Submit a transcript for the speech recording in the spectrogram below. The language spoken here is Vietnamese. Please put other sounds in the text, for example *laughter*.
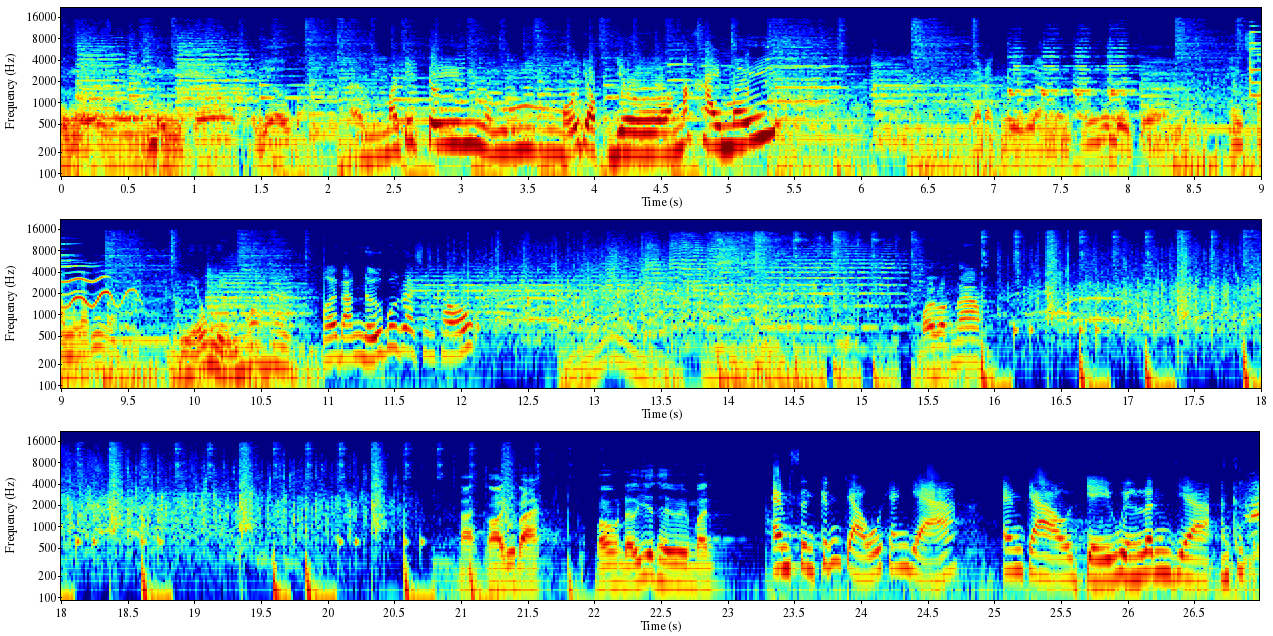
phụ nữ đừng có dơ quá. Ờ, môi trái tim m- mũi dọc dừa mắt hai mí. Và đặc biệt là mình không có được uh, handsome lắm đâu. Dẻo miệng quá ha. Mời bạn nữ bước ra sân khấu. Mời bạn nam. Rồi coi đi bạn. Mời bạn nữ giới thiệu về mình. Em xin kính chào quý khán giả em chào chị Quyền Linh và anh Cát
